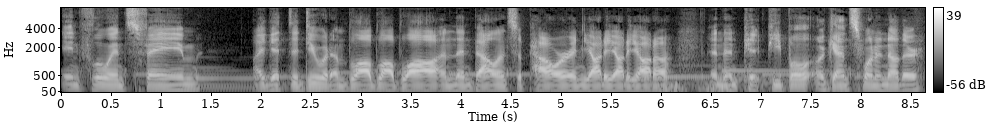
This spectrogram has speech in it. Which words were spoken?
influence, fame. I get to do it and blah, blah, blah. And then balance of power and yada, yada, yada. And then pit people against one another.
